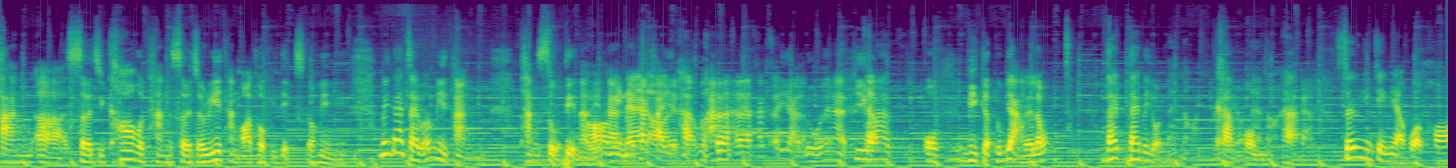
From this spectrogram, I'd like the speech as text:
ทางเอ่อ surgical ทาง surgery ทาง orthopedics ก็มี ไม่แน่ใจว่ามีทางทางสูตินารีแพทอ๋อมีย์ไหแน่ถ้าใครนอนครับอ่าถ้าใครอยากรู้เนี่ยพี่ครับว่าโอ้มีเกือบทุกอย่างเลยแล้วได้ได้ประโยชน์แน่นอน ครับได้ผมประโยชน์ฮะแน่นอนซึ่งจริงๆเนี่ยหัวข้อ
